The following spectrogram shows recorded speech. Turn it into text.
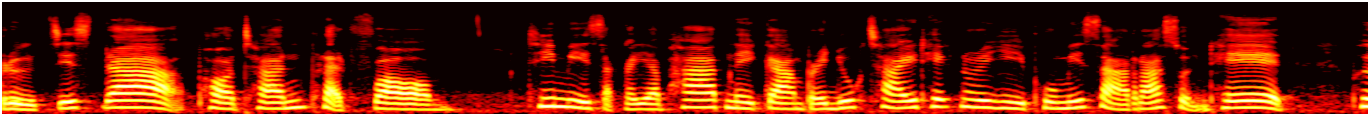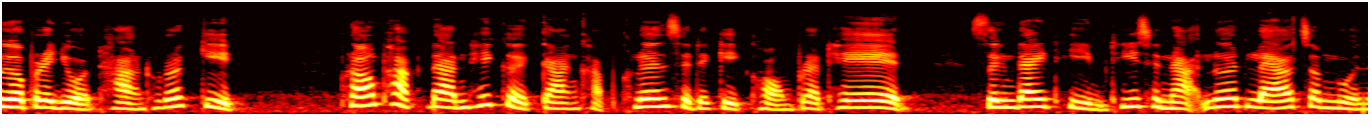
หรือ GISTDA Portal Platform ที่มีศักยภาพในการประยุกต์ใช้เทคโนโลยีภูมิสารสนเทศ เพื่อประโยชน์ทางธุรกิจ พร้อมผลักดันให้เกิดการขับเคลื่อนเศรษฐกิจของประเทศ ซึ่งได้ทีมที่ชนะเลิศแล้วจำนวน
